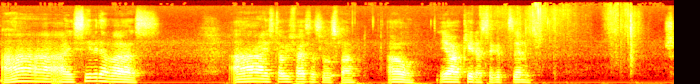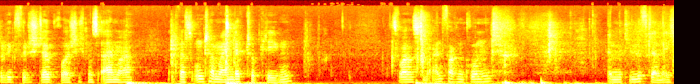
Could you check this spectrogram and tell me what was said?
Ah, ich sehe wieder was. Ah, ich glaube, ich weiß, was los war. Oh, ja, okay, das ergibt Sinn. Entschuldigt für die Störgeräusche. Ich muss einmal etwas unter meinen Laptop legen. Und zwar aus dem einfachen Grund, damit die Lüfter nicht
